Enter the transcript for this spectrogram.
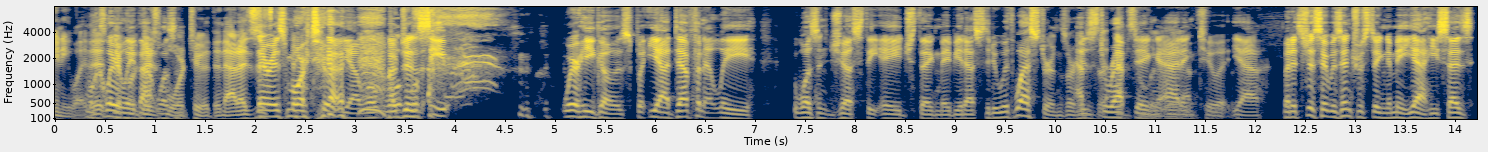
Anyway, Well, clearly there- that there's more to it than that. It's there just- is more to it. Yeah, we'll, we'll, we'll just- see where he goes. But yeah, definitely it wasn't just the age thing. Maybe it has to do with westerns or his Abso- directing absolutely, adding to it. Yeah, but it's just it was interesting to me. Yeah, he says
